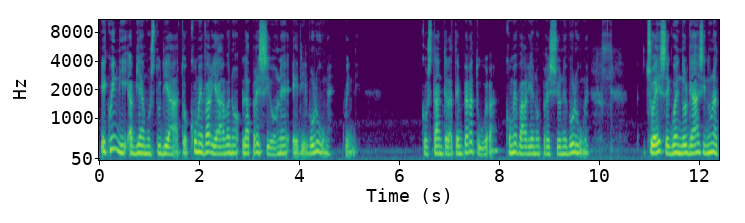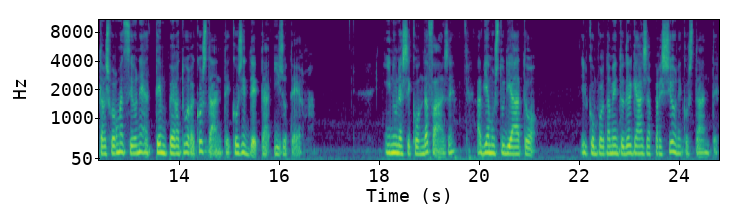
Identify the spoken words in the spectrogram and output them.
e quindi abbiamo studiato come variavano la pressione ed il volume, quindi costante la temperatura, come variano pressione e volume, cioè seguendo il gas in una trasformazione a temperatura costante cosiddetta isoterma. In una seconda fase abbiamo studiato il comportamento del gas a pressione costante,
